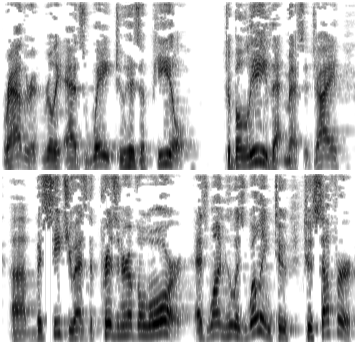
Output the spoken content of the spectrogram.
Rather, it really adds weight to his appeal to believe that message. I uh, beseech you as the prisoner of the Lord, as one who is willing to, to suffer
